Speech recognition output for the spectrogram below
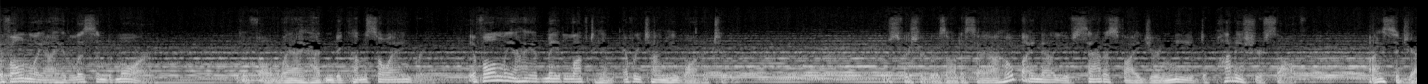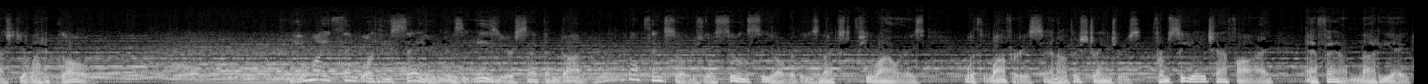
If only I had listened more. If only I hadn't become so angry. If only I had made love to him every time he wanted to. Bruce Fisher goes on to say, I hope by now you've satisfied your need to punish yourself. I suggest you let it go. You might think what he's saying is easier said than done. I don't think so, as you'll soon see over these next few hours with lovers and other strangers from CHFI FM 98.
